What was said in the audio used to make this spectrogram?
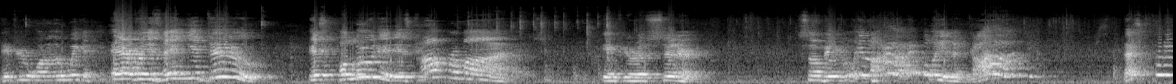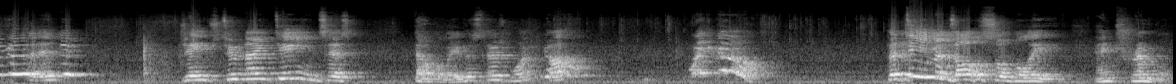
if you're one of the wicked. Everything you do is polluted, is compromised if you're a sinner. Some people, you know, I, I believe in God. That's pretty good, isn't it? James 2.19 says, Thou believest there's one God? Where you go? The demons also believe and tremble.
